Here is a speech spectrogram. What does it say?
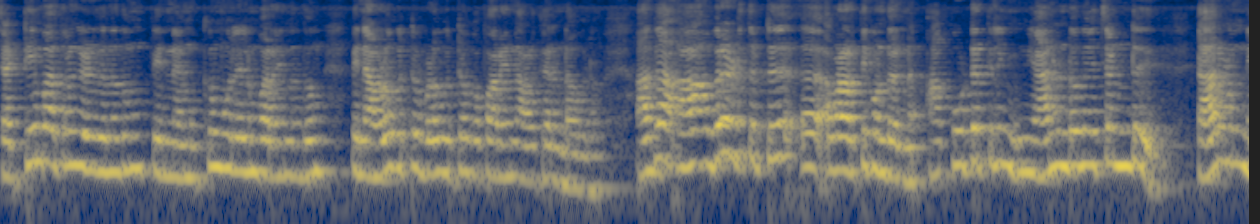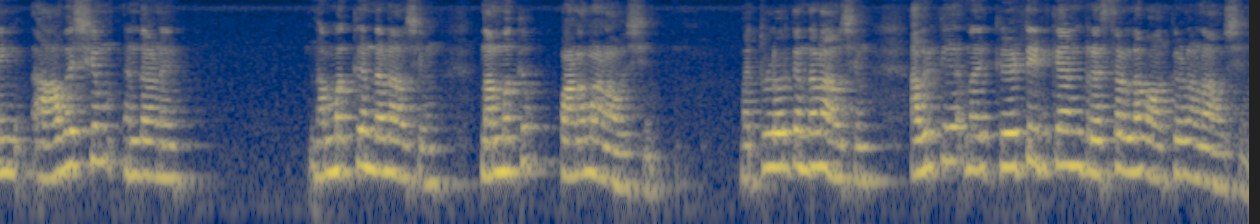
ചട്ടിയും പാത്രം കഴുകുന്നതും പിന്നെ മുക്കും മൂലയിലും പറയുന്നതും പിന്നെ അവളെ കുറ്റം ഇവിടെ കുറ്റം ഒക്കെ പറയുന്ന ആൾക്കാരുണ്ടാവുമല്ലോ. അത് അവരെടുത്തിട്ട് വളർത്തി കൊണ്ടുവരണം. ആ കൂട്ടത്തിൽ ഞാനുണ്ടോയെന്ന് വെച്ചാൽ ഉണ്ട്. കാരണം ആവശ്യം എന്താണ്? നമുക്ക് എന്താണ് ആവശ്യം? നമുക്ക് പണമാണ് ആവശ്യം. മറ്റുള്ളവർക്ക് എന്താണ് ആവശ്യം? അവർക്ക് കേട്ടിരിക്കാൻ ഡ്രസ്സുള്ള വാക്കുകളാണ് ആവശ്യം.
